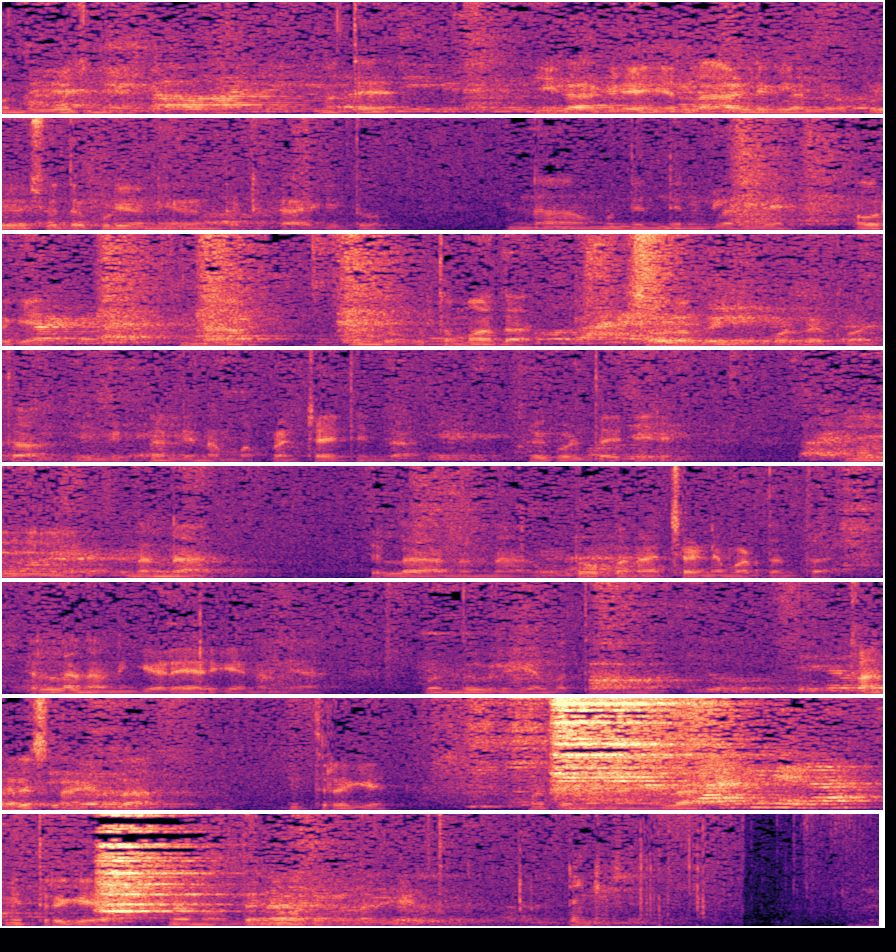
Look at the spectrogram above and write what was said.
ಒಂದು ಯೋಜನೆ ಆಗಿರ್ಬೋದು. ಮತ್ತು ಈಗಾಗಲೇ ಎಲ್ಲ ಹಳ್ಳಿಗಳಲ್ಲೂ ಕುಡಿಯೋ, ಶುದ್ಧ ಕುಡಿಯೋ ನೀರಿನ ಘಟಕ ಆಗಿದ್ದು ಇನ್ನು ಮುಂದಿನ ದಿನಗಳಲ್ಲಿ ಅವರಿಗೆ ಇನ್ನೂ ಒಂದು ಉತ್ತಮವಾದ ಸೌಲಭ್ಯ ಕೊಡಬೇಕು ಅಂತ ಈ ನಿಟ್ಟಿನಲ್ಲಿ ನಮ್ಮ ಪಂಚಾಯತಿಯಿಂದ ಕೈಗೊಳ್ತಾ ಇದ್ದೀರಿ. ಈ ನನ್ನ ಎಲ್ಲ ನನ್ನ ಹುಟ್ಟುಹಬ್ಬನ ಆಚರಣೆ ಮಾಡಿದಂಥ ಎಲ್ಲ ನನ್ನ ಗೆಳೆಯರಿಗೆ, ನನ್ನ ಬಂಧುಗಳಿಗೆ ಮತ್ತು ನಮ್ಮ ಕಾಂಗ್ರೆಸ್ನ ಎಲ್ಲ ಮಿತ್ರರಿಗೆ ಮತ್ತು ನನ್ನ ಎಲ್ಲ ಮಿತ್ರರಿಗೆ ನಾನು ಧನ್ಯವಾದಗಳನ್ನ ಹೇಳ್ತೀನಿ.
